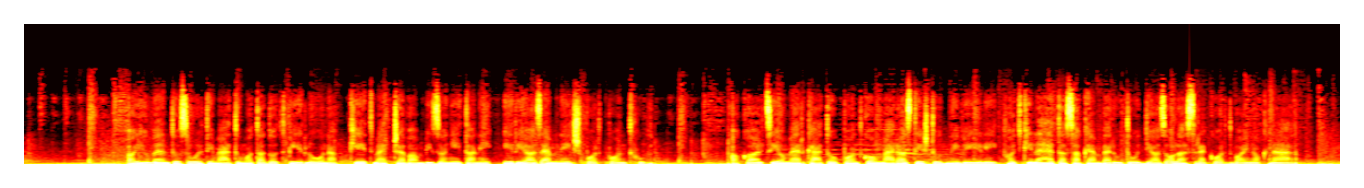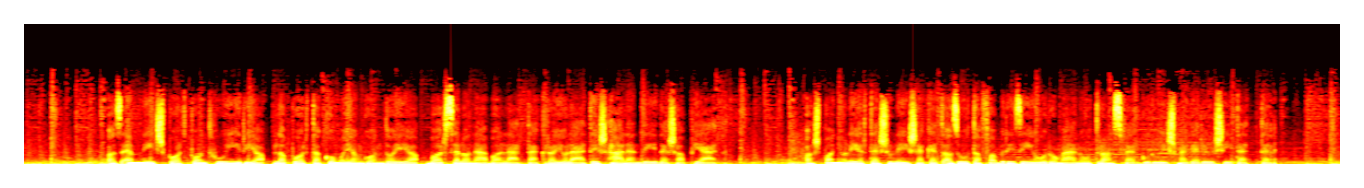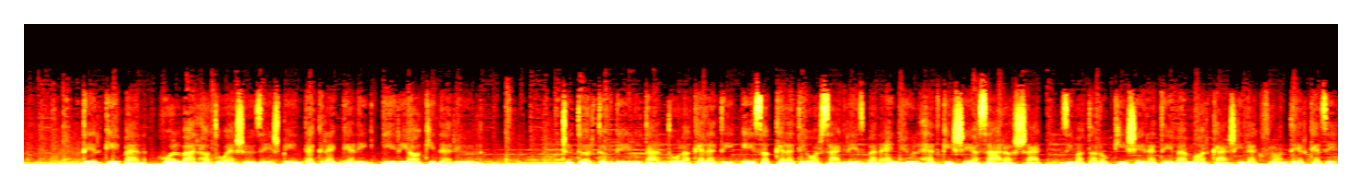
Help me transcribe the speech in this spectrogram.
A Juventus ultimátumot adott Pirlónak, két meccse van bizonyítani, írja az m4sport.hu. A calciomercato.com már azt is tudni véli, hogy ki lehet a szakember utódja az olasz rekordbajnoknál. Az m4sport.hu írja, Laporta komolyan gondolja, Barcelonában látták Rajolát és Haaland édesapját. A spanyol értesüléseket azóta Fabrizio Romano transferguru is megerősítette. Térképen, hol várható esőzés péntek reggelig, írja a kiderül. Csütörtök délutántól a keleti, északkeleti ország részben enyhülhet kisé a szárasság, zivatarok kíséretében markáns hidegfront érkezik.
